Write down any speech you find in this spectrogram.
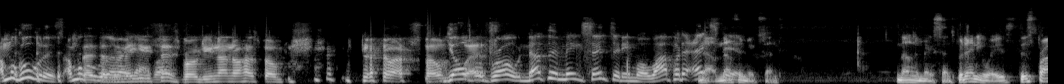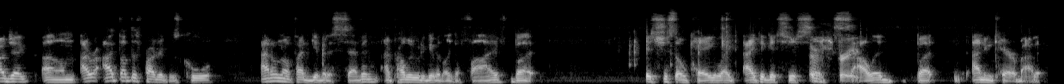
I'm gonna Google this. I'm gonna Google That Google doesn't it right make now, any bro. sense, bro. Do you not know how to spell? do you not know how to spell Yo, but bro, nothing makes sense anymore. Why put an No, X there? nothing makes sense. Nothing makes sense. But anyways, this project, um, I, I thought this project was cool. I don't know if I'd give it a seven. I probably would have given it like a five, but it's just okay. Like I think it's just like solid, but I didn't care about it.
